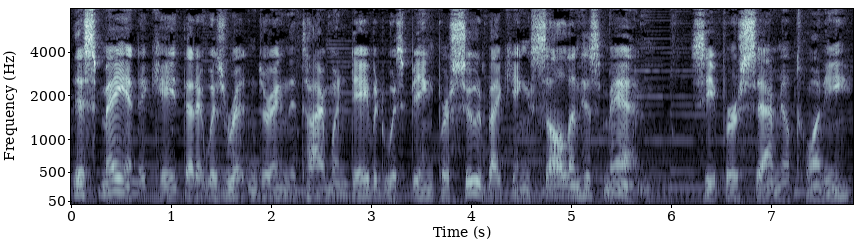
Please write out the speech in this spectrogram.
This may indicate that it was written during the time when David was being pursued by King Saul and his men See 1 Samuel 20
